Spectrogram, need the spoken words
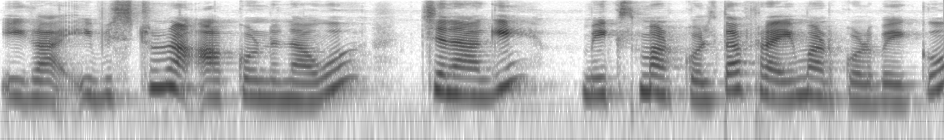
ಈಗ ಇವಿಷ್ಟನ್ನ ಹಾಕ್ಕೊಂಡು ನಾವು ಚೆನ್ನಾಗಿ ಮಿಕ್ಸ್ ಮಾಡ್ಕೊಳ್ತಾ ಫ್ರೈ ಮಾಡ್ಕೊಳ್ಬೇಕು.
